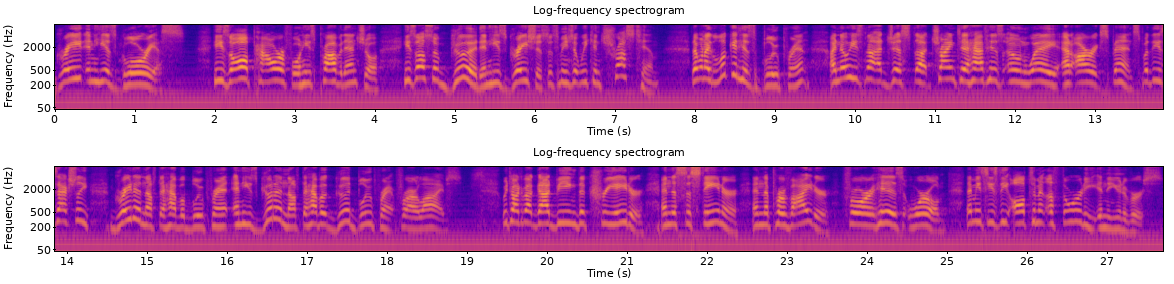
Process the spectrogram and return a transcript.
great and He is glorious. He's all powerful and He's providential. He's also good and He's gracious. This means that we can trust Him. That when I look at his blueprint, I know he's not just uh, trying to have his own way at our expense, but he's actually great enough to have a blueprint, and he's good enough to have a good blueprint for our lives. We talked about God being the creator and the sustainer and the provider for his world. That means he's the ultimate authority in the universe.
